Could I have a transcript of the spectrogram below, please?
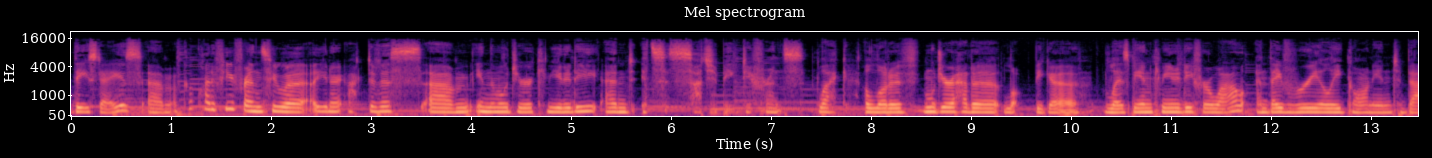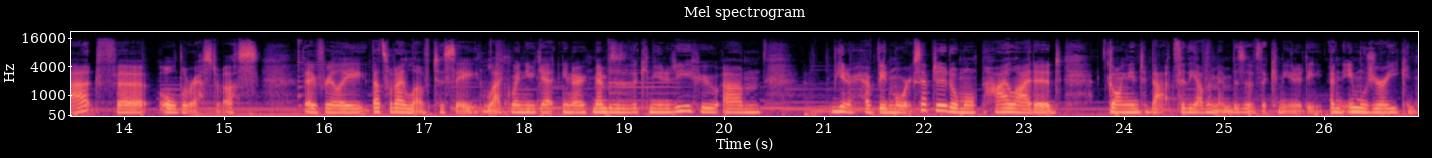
These days, um, I've got quite a few friends who are, you know, activists um, in the Mildura community, and it's such a big difference. Like a lot of Mildura had a lot bigger lesbian community for a while, and they've really gone into bat for all the rest of us they've really that's what I love to see. Like when you get you know members of the community who um, you know have been more accepted or more highlighted going into bat for the other members of the community. And in Mildura, you can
